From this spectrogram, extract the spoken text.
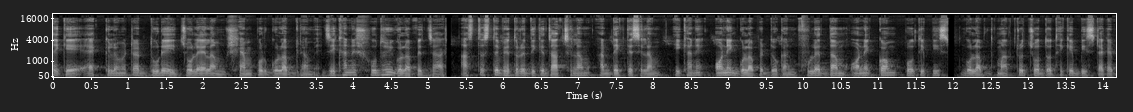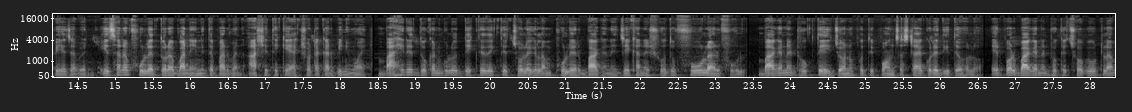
থেকে এক কিলোমিটার দূরেই চলে এলাম শ্যামপুর গোলাপ গ্রামে, যেখানে শুধুই গোলাপের চাষ। আস্তে আস্তে ভেতরের দিকে যাচ্ছিলাম আর দেখতেছিলাম এখানে অনেক গোলাপের দোকান, ফুলের দাম অনেক কম, প্রতি পিস গোলাপ মাত্র চোদ্দ থেকে বিশ টাকায় পেয়ে যাবেন। এছাড়া ফুলের তোড়া বানিয়ে নিতে পারবেন আশি থেকে একশো টাকার বিনিময়ে। বাহিরের দোকানগুলো দেখতে দেখতে চলে গেলাম ফুলের বাগানে, যেখানে শুধু ফুল আর ফুল। বাগানে ঢুকতেই জনপ্রতি পঞ্চাশ টাকা করে দিতে হলো। এরপর বাগানে ঢুকে ছবি উঠলাম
